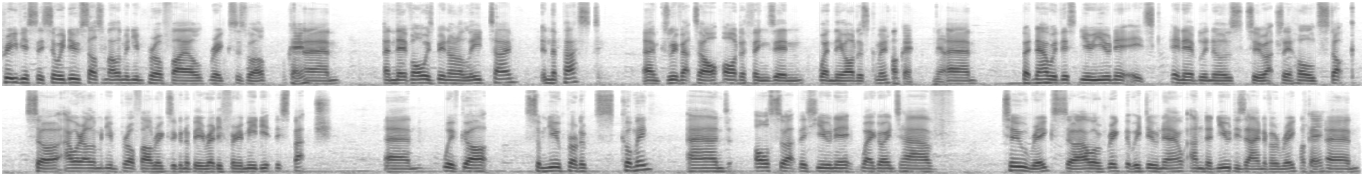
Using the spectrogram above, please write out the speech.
previously, so we do sell some aluminium profile rigs as well. Okay. Um, and they've always been on a lead time in the past because we've had to order things in when the orders come in. Okay, yeah. Um, but now with this new unit, it's enabling us to actually hold stock. So our aluminium profile rigs are going to be ready for immediate dispatch. Um, we've got some new products coming, and also at this unit, we're going to have two rigs. So our rig that we do now and a new design of a rig, Okay. um,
